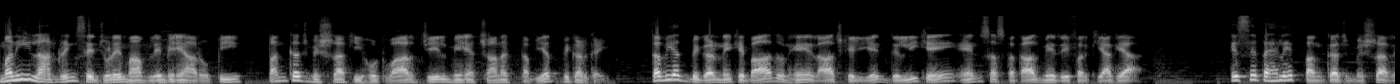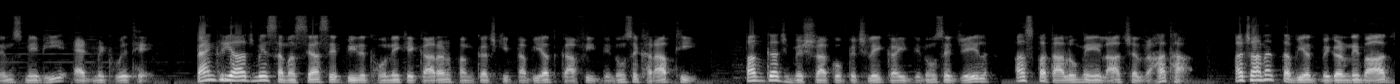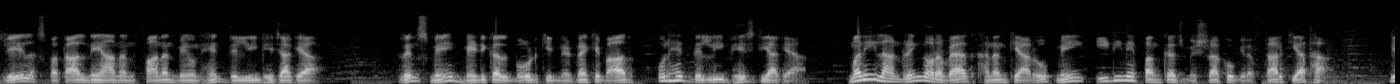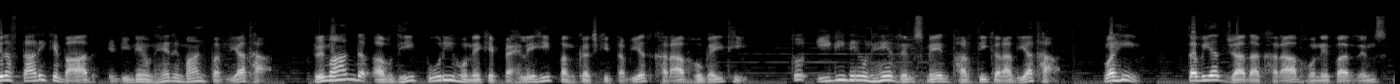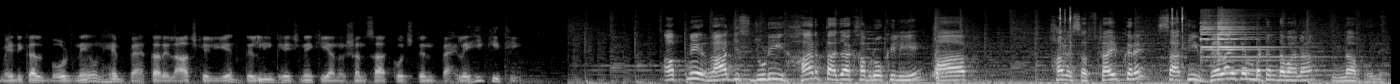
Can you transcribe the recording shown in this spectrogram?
Money laundering से जुड़े मामले में आरोपी पंकज मिश्रा की होटवार जेल में अचानक तबीयत बिगड़ गई। तबीयत बिगड़ने के बाद उन्हें इलाज के लिए दिल्ली के एम्स अस्पताल में रेफर किया गया। इससे पहले पंकज मिश्रा रिम्स में भी एडमिट हुए थे। पैंक्रियाज में समस्या से पीड़ित होने के कारण पंकज की तबीयत काफ़ी दिनों से खराब थी। पंकज मिश्रा को पिछले कई दिनों से जेल अस्पतालों में इलाज चल रहा था। अचानक तबीयत बिगड़ने बाद जेल अस्पताल ने आनंद फानन में उन्हें दिल्ली भेजा गया। रिम्स में मेडिकल बोर्ड की निर्णय के बाद उन्हें दिल्ली भेज दिया गया। मनी लॉन्ड्रिंग और अवैध खनन के आरोप में ईडी ने पंकज मिश्रा को गिरफ़्तार किया था। गिरफ्तारी के बाद ईडी ने उन्हें रिमांड पर लिया था। रिमांड अवधि पूरी होने के पहले ही पंकज की तबीयत खराब हो गई थी तो ईडी ने उन्हें रिम्स में भर्ती करा दिया था। वहीं तबीयत ज़्यादा खराब होने पर रिम्स मेडिकल बोर्ड ने उन्हें बेहतर इलाज के लिए दिल्ली भेजने की अनुशंसा कुछ दिन पहले ही की थी। अपने राज्य से जुड़ी हर ताज़ा खबरों के लिए आप हमें सब्सक्राइब करें, साथ ही बेल आइकन बटन दबाना ना भूलें।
